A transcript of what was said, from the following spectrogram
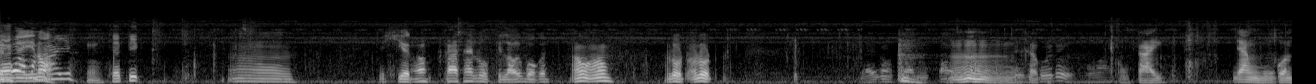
ได้นะนะดีเนาะอืมใช้ปิกอืมเขียดเอากล้าถ่ายรูปกินเหล้าให้บอกกันเอาเอาเอาหลดเอาหลด ครับดูด้วยเพราะว่าของไก่ย่างหมูก่อน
